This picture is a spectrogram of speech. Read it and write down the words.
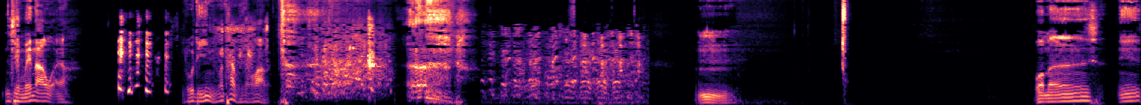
你挺为难我呀，卢迪，你他妈太不像话了。嗯，我们你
